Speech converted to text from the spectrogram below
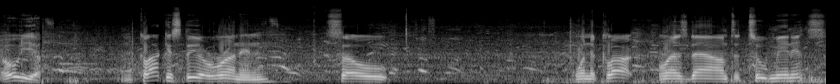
Oh yeah. And the clock is still running. So when the clock runs down to two minutes,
